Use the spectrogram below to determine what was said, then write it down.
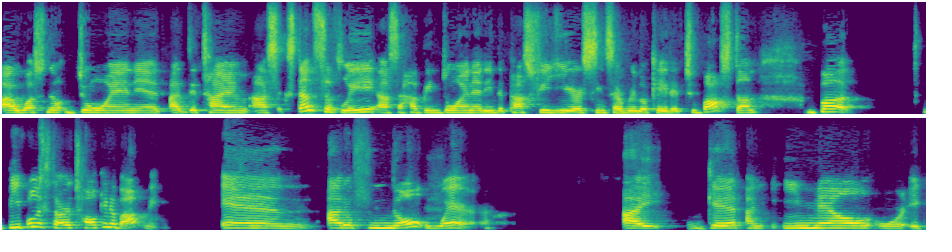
I was not doing it at the time as extensively as I have been doing it in the past few years since I relocated to Boston. But people started talking about me. And out of nowhere, I get an email or a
